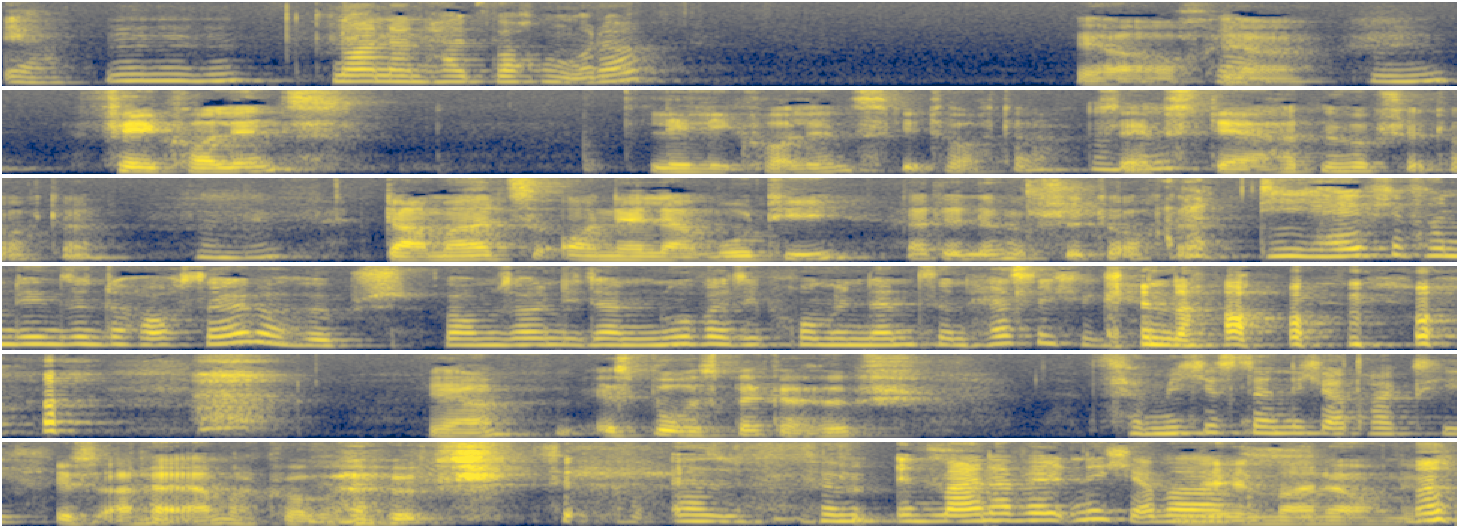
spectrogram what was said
ja, mhm. neuneinhalb Wochen, oder? Ja, auch, ja. Mhm. Phil Collins, Lily Collins, die Tochter. Mhm. Selbst der hat eine hübsche Tochter. Damals Ornella Muti hatte eine hübsche Tochter. Aber die Hälfte von denen sind doch auch selber hübsch. Warum sollen die dann nur, weil sie prominent sind, hässliche Kinder haben? Ja, ist Boris Becker hübsch? Für mich ist der nicht attraktiv. Ist Anna Ermakova hübsch? Für, also für, in meiner Welt nicht, aber, Nee, in meiner auch nicht.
